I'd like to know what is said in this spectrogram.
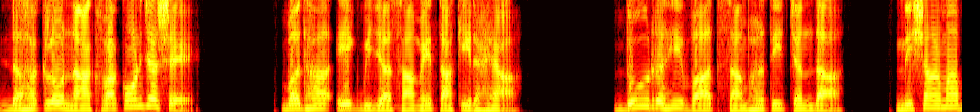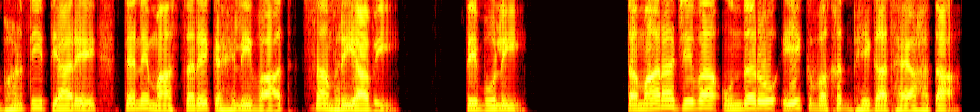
ડહકલો નાખવા કોણ જશે? બધા એકબીજા સામે તાકી રહ્યા. દૂર રહી વાત સાંભળતી ચંદા નિશાળમાં ભણતી ત્યારે તેને માસ્તરે કહેલી વાત સાંભળી આવી. તે બોલી તમારા જેવા ઉંદરો એક વખત ભેગા થયા હતા.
